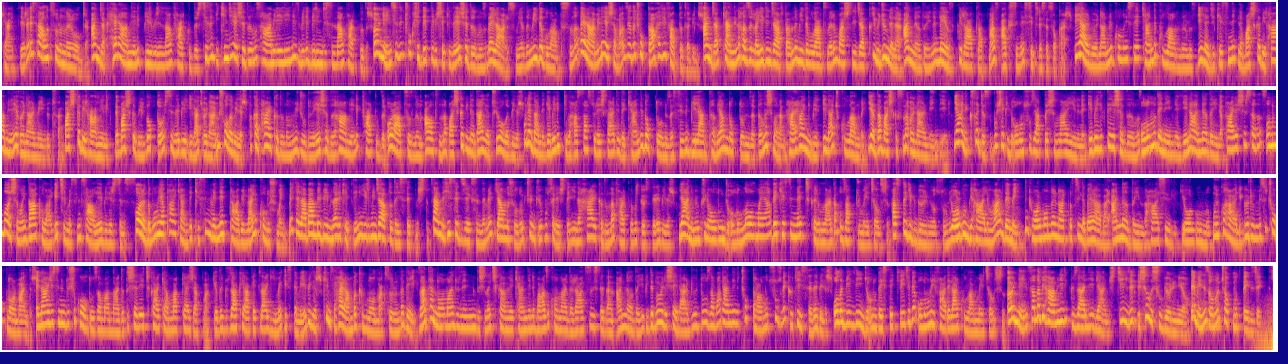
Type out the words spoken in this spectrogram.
şikayetleri ve sağlık sorunları olacak. Ancak her hamilelik birbirinden farklıdır. Sizin ikinci yaşadığınız hamileliğiniz bile birincisinden farklıdır. Örneğin sizin çok şiddetli bir şekilde yaşadığınız bel ağrısını ya da mide bulantısını her hamile yaşamaz ya da çok daha hafif atlatabilir. Ancak kendini hazırla 7. haftanda mide bulantıların başlayacak gibi cümleler anne adayını ne yazık ki rahatlatmaz. Aksine strese sokar. Diğer bir önemli konu ise kendi kullandığınız ilacı kesinlikle başka bir hamileye önermeyin lütfen. Başka bir hamilelikte başka bir doktor size bir ilaç önermiş olabilir. Fakat her kadının vücudu ve yaşadığı hamilelik farklıdır. O rahatsızlığın altında başka bir neden yatıyor olabilir. Bu nedenle gebelik gibi hassas süreçlerde de kendi doktorunuza, sizi bilen, tanıyan doktorunuza danışmadan herhangi bir ilaç kullanmayın ya da başkasına önermeyin diyelim. Yani kısacası bu şekilde olumsuz yaklaşımlar yerine gebelikte yaşadığınız olumlu deneyimleri yeni anne adayıyla paylaşırsanız onun bu aşamayı daha kolay geçirmesini sağlayabilirsiniz. Bu arada bunu yaparken de kesin ve net tabirlerle konuşmayın. Mesela ben bebeğimin hareketlerini 20. haftada hissetmiştim. Sen de hissedeceksin demek yanlış olur. Çünkü bu süreçte yine her kadında farklılık gösterebilir. Yani mümkün olduğunca olumlu olmaya ve kesin net çıkarımlardan uzak durmaya çalışın. Hasta gibi görünüyorsun, yorgun bir halin var demeyin. Çünkü hormonların artmasıyla beraber anne adayında halsizlik, yorgunluk, uyku hali görülmesi çok normaldir. Enerjisinin düşük olduğu zamanlarda dışarıya çıkarken makyaj yapmak ya da güzel kıyafetler giymek istemeyebilir. Kimse her an bakımlı olmak zorunda değil. Zaten normal düzeninin dışına çıkan ve kendini bazı konularda rahatsız hisseden anne adayı bir de böyle şeyler duyduğu zaman kendini çok daha mutsuz ve kötü hissedebilir. Olabildiğince onu destekleyici ve olumlu ifadeler kullanmaya çalışın. Örneğin sana bir hamilelik güzelliği gelmiş, cildin ışıl ışıl görünüyor demeniz onu çok mutlu edecektir.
